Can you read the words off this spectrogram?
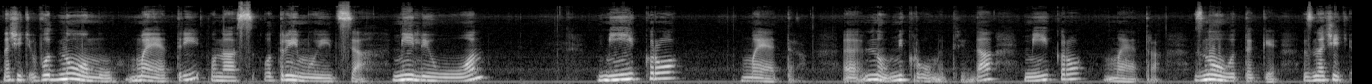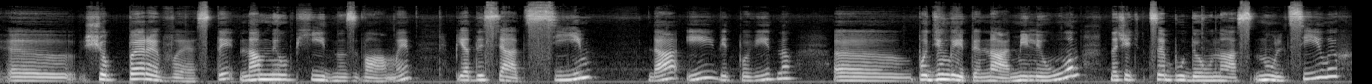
Значить, в одному метрі у нас отримується мільйон мікрометра. Е, Ну, мікрометрів, да? мікрометра. Знову таки, значить, е, щоб перевести, нам необхідно з вами 57, да, і, відповідно, е, поділити на мільйон, значить, це буде у нас 0, цілих,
